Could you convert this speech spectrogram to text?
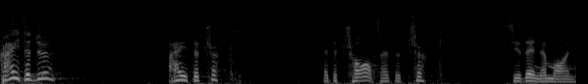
hva heter du. Jeg heter Chuck. Jeg heter Charles. Jeg heter Chuck, sier denne mannen.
